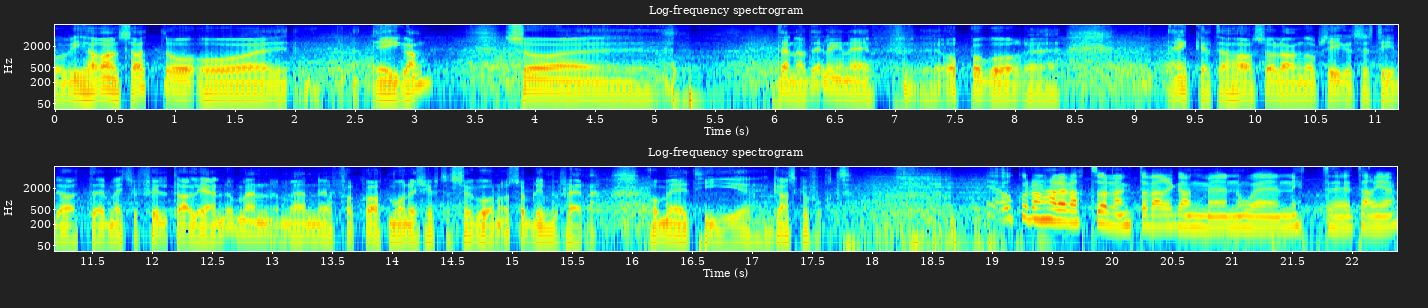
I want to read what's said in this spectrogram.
og vi har ansatt og, og, er i gang. Så eh, den avdelingen er oppe og går. Enkelte har så lang oppsigelsestid at vi ikke fulltallige ennå, men, men, for hvert månedsskifte som går nå, så blir vi flere. Og vi er ti ganske fort. Og Hvordan har det vært så langt å være i gang med noe nytt, Terje?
